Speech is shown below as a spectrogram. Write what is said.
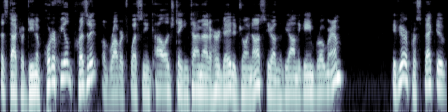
That's Dr. Deana Porterfield, president of Roberts Wesleyan College, taking time out of her day to join us here on the Beyond the Game program. If you're a prospective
